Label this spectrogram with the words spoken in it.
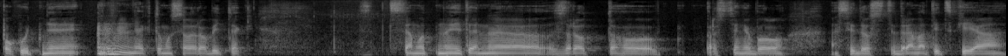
pokutne, jak to musel robiť, tak samotný ten eh, zrod toho prstenia bol asi dosť dramatický a eh,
